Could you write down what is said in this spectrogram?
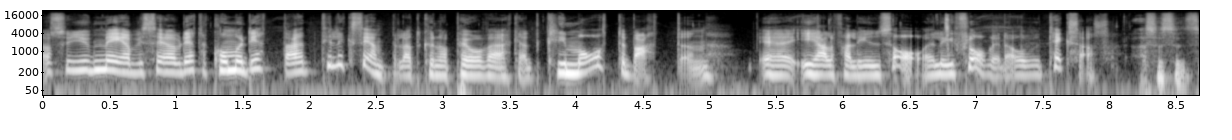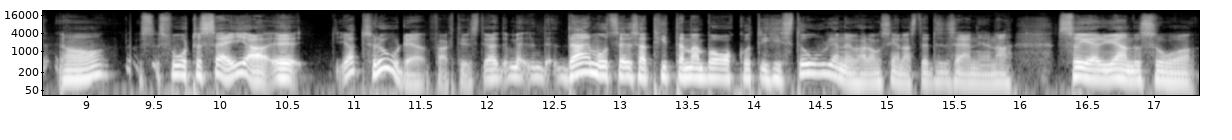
alltså ju mer vi ser av detta, kommer detta till exempel att kunna påverka klimatdebatten? Eh, I alla fall i USA eller i Florida och Texas? Alltså, ja, svårt att säga. Eh, jag tror det faktiskt. Däremot så är det så att tittar man bakåt i historien nu här de senaste decennierna så är det ju ändå så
